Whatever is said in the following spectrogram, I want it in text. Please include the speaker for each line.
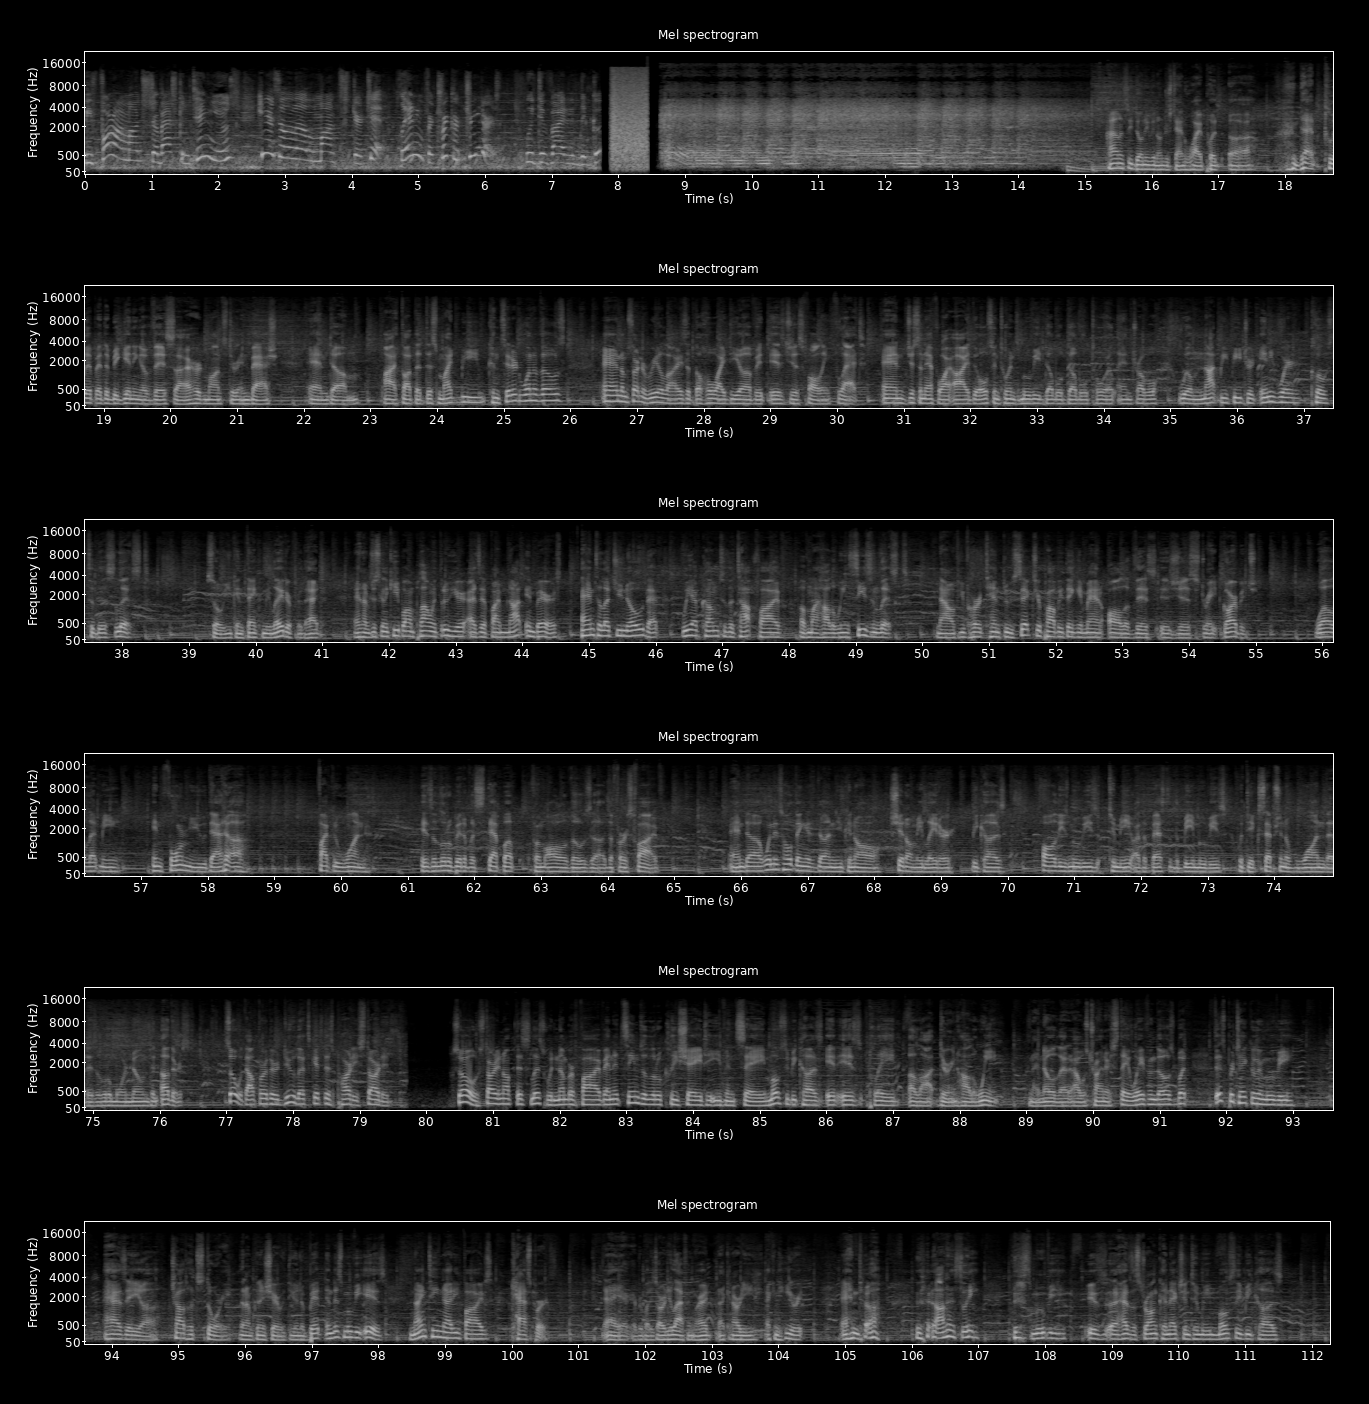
Speaker 1: Before our Monster Bash continues, here's a little monster tip. Planning for trick or treaters. We divided the good.
Speaker 2: I honestly don't even understand why I put uh, that clip at the beginning of this. I heard Monster and Bash, and um, I thought that this might be considered one of those. And I'm starting to realize that the whole idea of it is just falling flat. And just an FYI, the Olsen twins movie Double Double Toil and Trouble will not be featured anywhere close to this list. So you can thank me later for that. And I'm just going to keep on plowing through here as if I'm not embarrassed. And to let you know that we have come to the top five of my Halloween season list. Now, if you've heard 10 through 6, you're probably thinking, man, all of this is just straight garbage. Well, let me inform you that uh, 5 through 1 is a little bit of a step up from all of those, uh, the first five. And uh, when this whole thing is done, you can all shit on me later because all these movies to me are the best of the B movies, with the exception of one that is a little more known than others. So, without further ado, let's get this party started. So, starting off this list with number five, and it seems a little cliche to even say, mostly because it is played a lot during Halloween. And I know that I was trying to stay away from those, but this particular movie has a uh, childhood story that I'm going to share with you in a bit. And this movie is 1995's Casper. Hey, everybody's already laughing, right? I can already, I can hear it. And uh, honestly, this movie is uh, has a strong connection to me, mostly because,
